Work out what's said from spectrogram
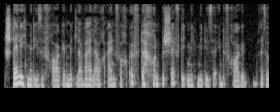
stelle ich mir diese Frage mittlerweile auch einfach öfter und beschäftige mich mit dieser Frage. Also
